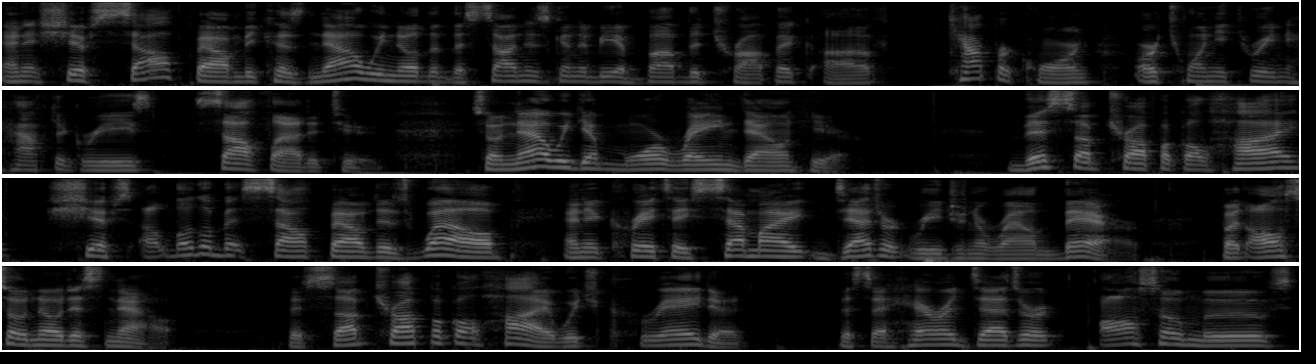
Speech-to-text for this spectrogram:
and it shifts southbound because now we know that the sun is going to be above the Tropic of Capricorn or 23 and a half degrees south latitude. So now we get more rain down here. This subtropical high shifts a little bit southbound as well and it creates a semi-desert region around there. But also notice now, the subtropical high which created the Sahara Desert also moves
